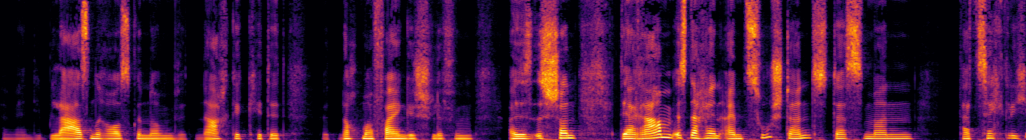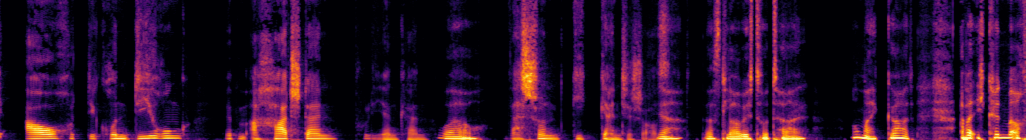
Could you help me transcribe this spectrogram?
dann werden die Blasen rausgenommen, wird nachgekittet, wird nochmal fein geschliffen. Also es ist schon, der Rahmen ist nachher in einem Zustand, dass man tatsächlich auch die Grundierung mit dem Achatstein polieren kann, Wow. was schon gigantisch aussieht. Ja, das glaube ich total. Oh mein Gott. Aber ich könnte mir auch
